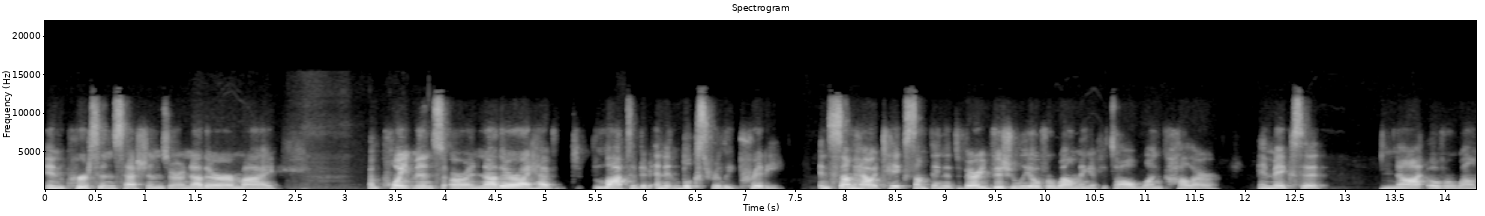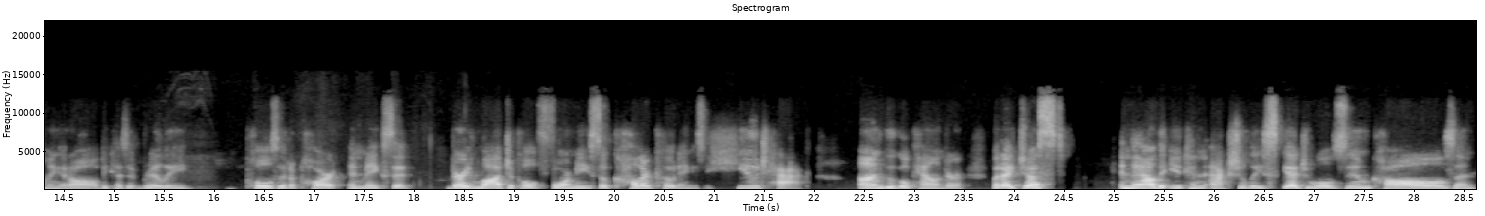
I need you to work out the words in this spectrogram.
in person sessions are another, my appointments are another. I have lots of different, and it looks really pretty. And somehow it takes something that's very visually overwhelming if it's all one color and makes it not overwhelming at all because it really pulls it apart and makes it very logical for me. So color coding is a huge hack on Google Calendar. But I just and now that you can actually schedule Zoom calls and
